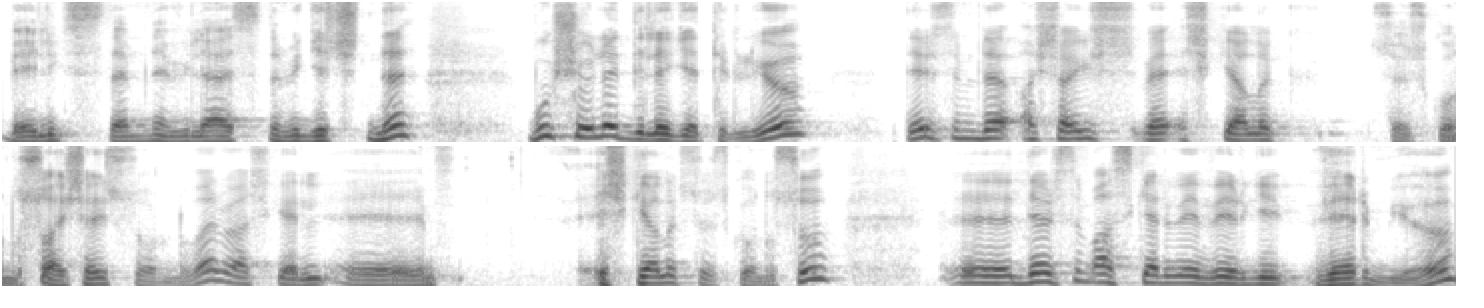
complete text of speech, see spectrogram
beylik sistemine, vilayet sistemi geçişinde. Bu şöyle dile getiriliyor. Dersim'de aşağıyış ve eşkıyalık söz konusu. Aşağıyış sorunu var ve asker, e, eşkıyalık söz konusu. E, Dersim asker ve vergi vermiyor.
